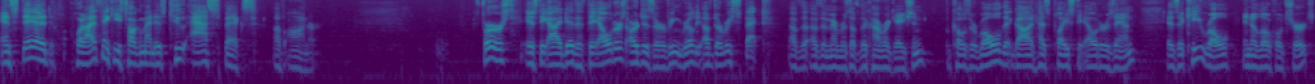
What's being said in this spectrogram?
Instead, what I think he's talking about is two aspects of honor. First is the idea that the elders are deserving, really, of the respect of the, of the members of the congregation because the role that God has placed the elders in is a key role in a local church.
